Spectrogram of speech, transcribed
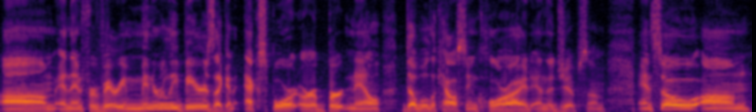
Um, and then for very minerally beers like an export or a Burton ale, double the calcium chloride and the gypsum. And so, um,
